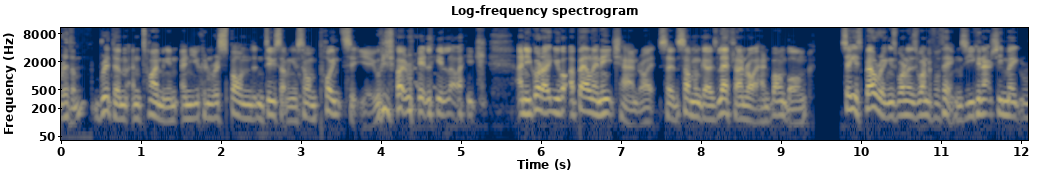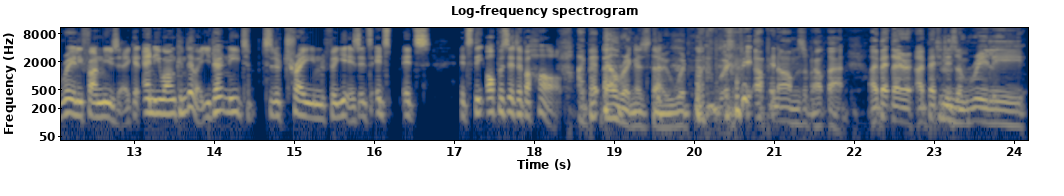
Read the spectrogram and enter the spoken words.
Rhythm. rhythm and timing, and, and you can respond and do something if someone points at you, which I really like. And you've got a you've got a bell in each hand, right? So someone goes left hand, right hand, bong bong. So yes, bell ring is one of those wonderful things. You can actually make really fun music, and anyone can do it. You don't need to sort of train for years. It's it's it's it's the opposite of a harp. I bet bell ringers though would, would be up in arms about that. I bet they're. I bet it is a Hmm. really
